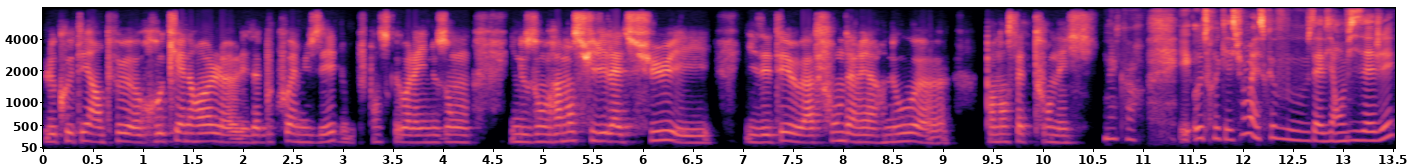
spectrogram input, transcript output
le côté un peu rock'n'roll euh, les a beaucoup amusés. Donc, je pense que voilà, ils nous ont, ils nous ont vraiment suivis là-dessus et ils étaient à fond derrière nous pendant cette tournée. D'accord. Et autre question, est-ce que vous aviez envisagé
